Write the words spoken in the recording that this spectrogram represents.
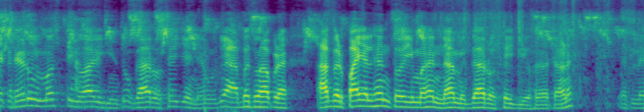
એક રેડું મસ્તીનું આવી ગયું તું ગારો થઈ જાય ને એવું. જો આ બધું આપણે આગળ પાયલ છે ને તો એમાં હે નામે ગારો થઈ ગયો છે અટાણે. એટલે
